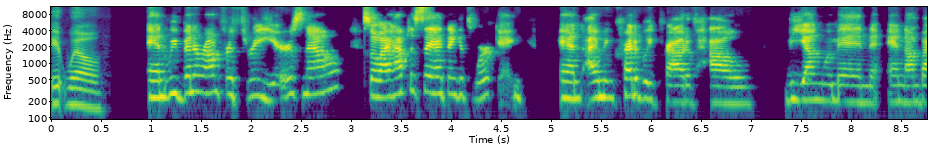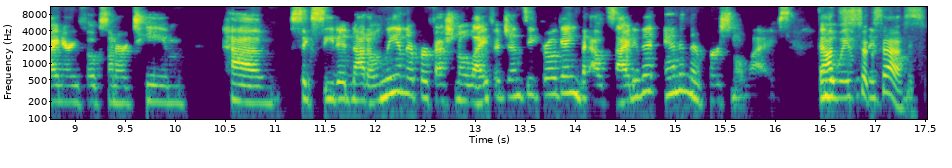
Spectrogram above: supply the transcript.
It will. And we've been around for three years now. So I have to say, I think it's working. And I'm incredibly proud of how the young women and non binary folks on our team have succeeded not only in their professional life at Gen Z Girl Gang, but outside of it and in their personal lives that's success.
